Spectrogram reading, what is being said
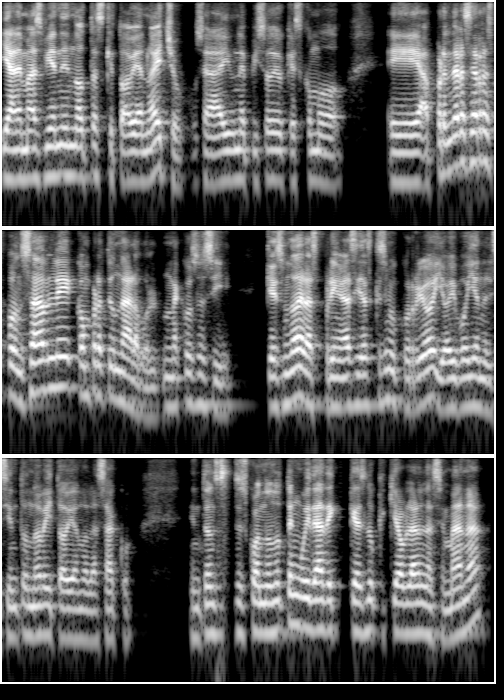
Y además vienen notas que todavía no he hecho. O sea, hay un episodio que es como eh, aprender a ser responsable, cómprate un árbol, una cosa así, que es una de las primeras ideas que se me ocurrió y hoy voy en el 109 y todavía no la saco. Entonces, cuando no tengo idea de qué es lo que quiero hablar en la semana,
